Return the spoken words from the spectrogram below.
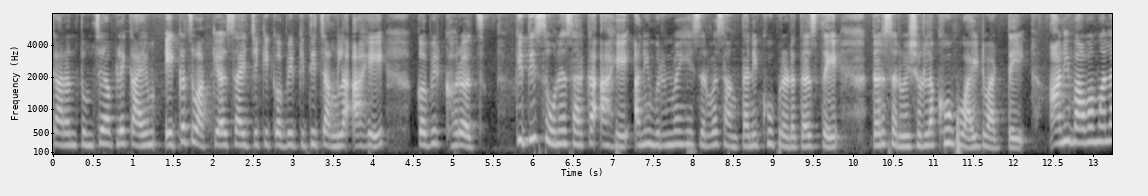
कारण तुमचे आपले कायम एकच वाक्य असायचे की कबीर किती चांगला आहे. कबीर खरंच किती सोन्यासारखा आहे आणि मृण्मय हे सर्व सांगताना खूप रडत असते. तर सर्वेश्वरला खूप वाईट वाटते. आणि बाबा मला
